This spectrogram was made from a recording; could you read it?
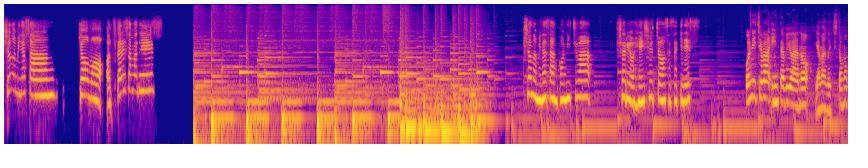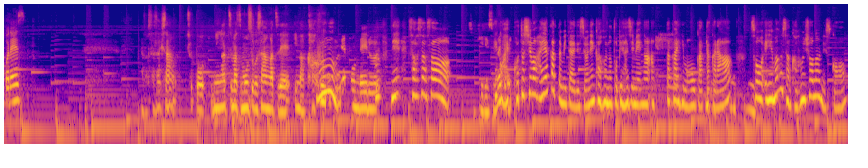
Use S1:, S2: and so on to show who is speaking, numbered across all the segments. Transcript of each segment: S1: 秘書の皆さん、今日もお疲れ様です。秘書の皆さん、こんにちは。秘書寮編集長、佐々木です。
S2: こんにちは、インタビュアーの山口智子です。あの佐々木さん、ちょっと2月末、もうすぐ3月で、今、花粉がね、飛んでいる
S1: ね、そうそうそう。
S2: 時期ですよね。
S1: 今年は早かったみたいですよね。花粉の飛び始めがあったかい日も多かったから。
S2: うん
S1: そう、えー、山口さん花粉症なんですか？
